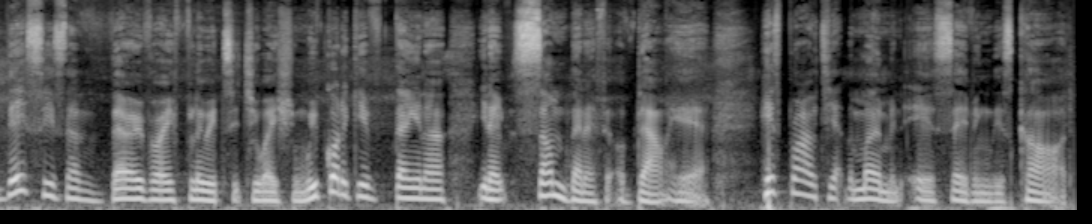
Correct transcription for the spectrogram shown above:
This is a very, very fluid situation. We've got to give Dana, you know, some benefit of doubt here. His priority at the moment is saving this card.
